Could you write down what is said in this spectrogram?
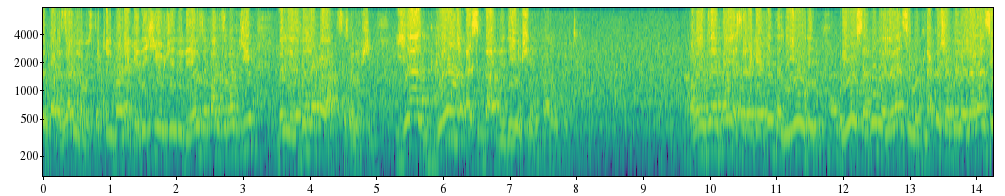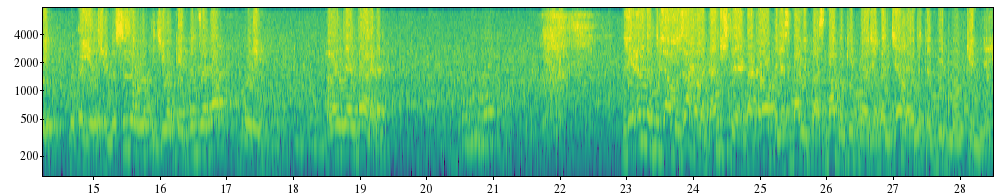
د پر ځان له مستقل معنی کې دې شی او شی دې یو سفر سبب شي بل دې بل لپاره سبب شي یا ګڼ اسباب دې یو شی لپاره وګرځي خبره ده کول سره کې فطر یو دی او یو سبب ولرسي مطلقه شبل ولرسي مقید شنو ضرورت چې یو کې بل ځای دا وړي خبره ده دا لګنه لانه لا مزاحمه نشته ټکراو په اسباب په اسباب کې په وجب الجمع او تدبیر ممکن دی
